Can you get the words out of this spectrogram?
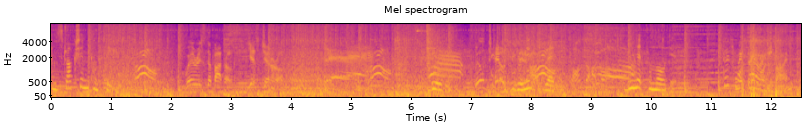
Construction complete. Ah! Where is the battle? Yes, General. Building. We'll their Unit ready. Ah! On. Unit promoted. This won't take much time.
